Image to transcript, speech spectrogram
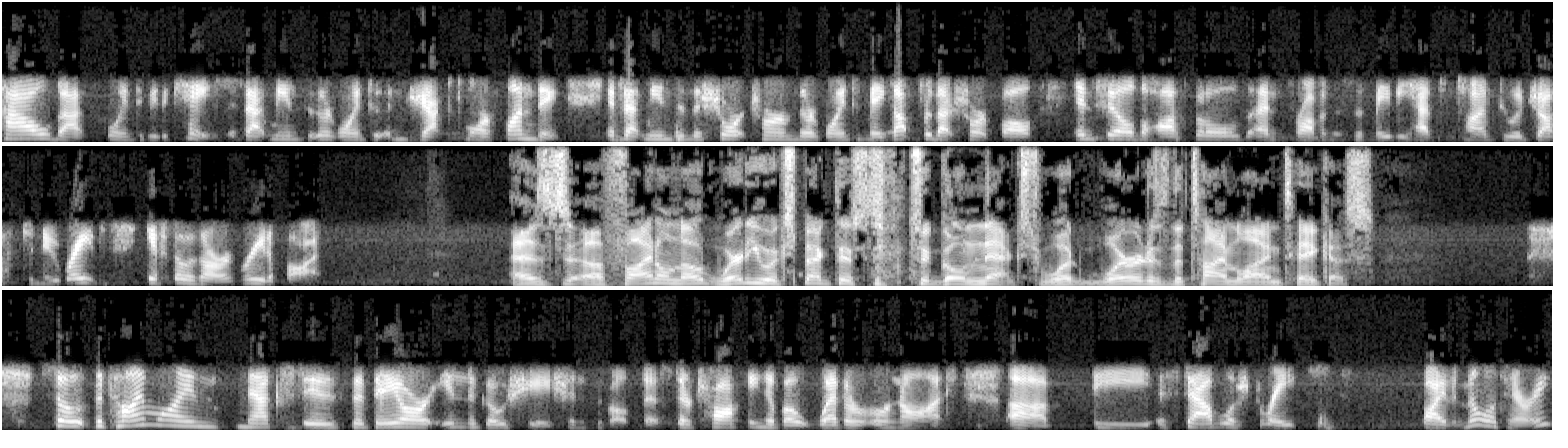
how that's going to be the case. If that means that they're going to inject more funding, if that means in the short term they're going to make up for that shortfall until the hospitals and provinces have maybe had some time to adjust to new rates if those are agreed upon. As a final note, where do you expect this to go next? What, where does the timeline take us? So the timeline next is that they are in negotiations about this. They're talking about whether or not uh, the established rates by the military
